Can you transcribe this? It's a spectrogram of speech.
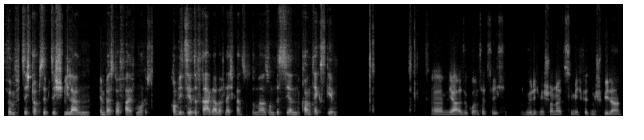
50, Top 70 Spielern im Best of Five Modus? Komplizierte Frage, aber vielleicht kannst du mal so ein bisschen Kontext geben. Ähm, ja, also grundsätzlich würde ich mich schon als ziemlich fitten Spieler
